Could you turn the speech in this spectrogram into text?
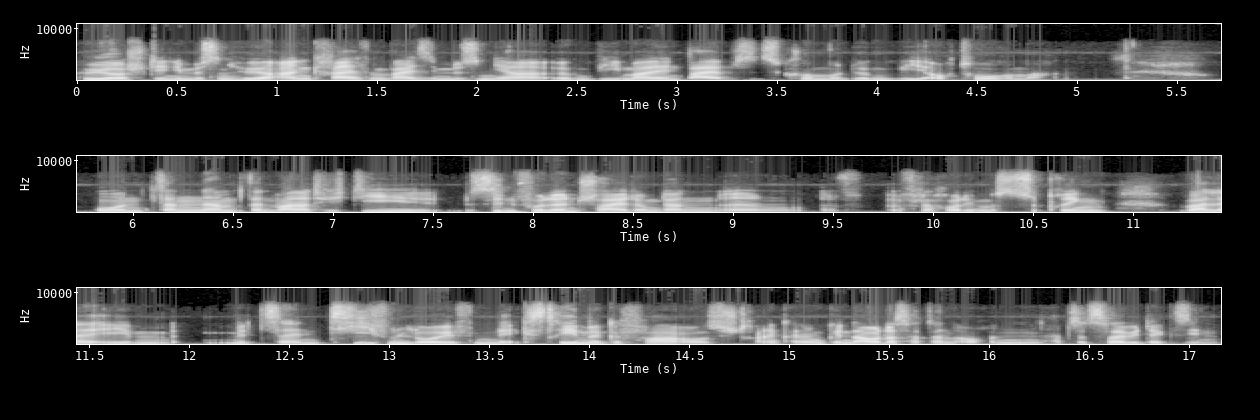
höher stehen. Die müssen höher angreifen, weil sie müssen ja irgendwie mal in Ballbesitz kommen und irgendwie auch Tore machen. Und dann, dann war natürlich die sinnvolle Entscheidung, dann äh, Flachodimus zu bringen, weil er eben mit seinen tiefen Läufen eine extreme Gefahr ausstrahlen kann. Und genau das hat dann auch in Halbzeit 2 wieder gesehen,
